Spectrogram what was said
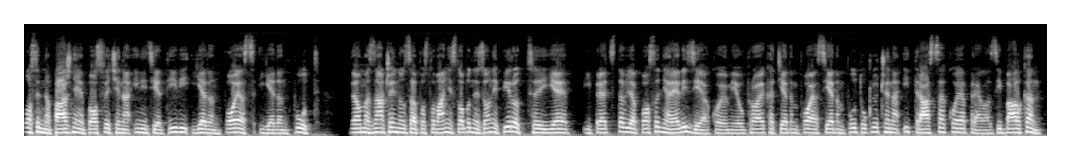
Posebna pažnja je posvećena inicijativi Jedan pojas, jedan put. Veoma značajno za poslovanje Slobodne zone Pirot je i predstavlja poslednja revizija kojom je u projekat Jedan pojas, jedan put uključena i trasa koja prelazi Balkan –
